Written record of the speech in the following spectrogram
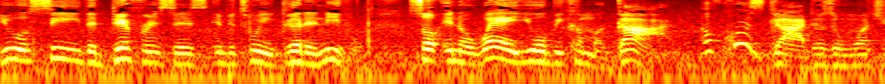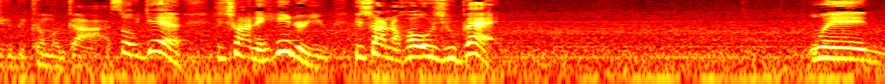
you will see the differences in between good and evil. So in a way, you will become a god. Of course, God doesn't want you to become a god. So yeah, he's trying to hinder you. He's trying to hold you back. When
